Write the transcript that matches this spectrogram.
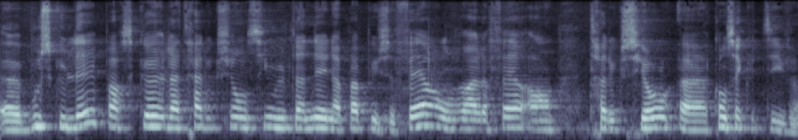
euh, bousculé parce que la traduction simultanée n'a pas pu se faire. On va le faire en traduction euh, consécutive.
